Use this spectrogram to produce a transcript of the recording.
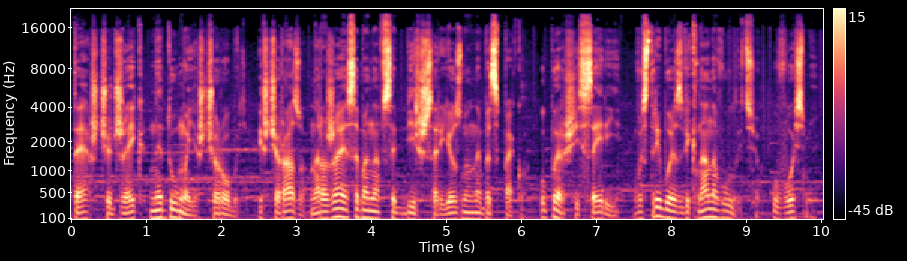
те, що Джейк не думає, що робить, і щоразу наражає себе на все більш серйозну небезпеку. У першій серії вистрибує з вікна на вулицю, у восьмій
